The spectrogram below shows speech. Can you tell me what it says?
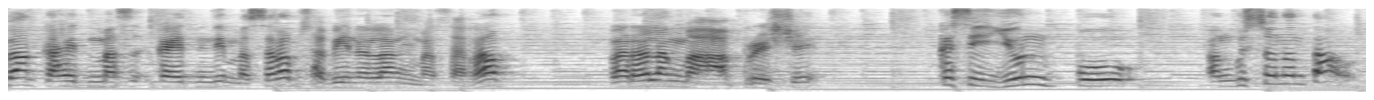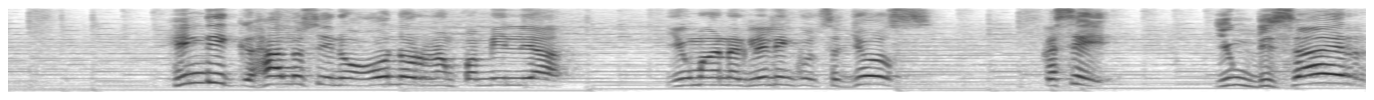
iba kahit mas, kahit hindi masarap, sabihin na lang masarap para lang ma-appreciate. Kasi yun po ang gusto ng tao. Hindi halos ino-honor ng pamilya yung mga naglilingkod sa Diyos. Kasi yung desire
